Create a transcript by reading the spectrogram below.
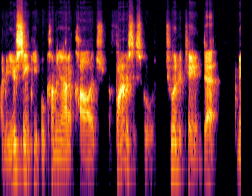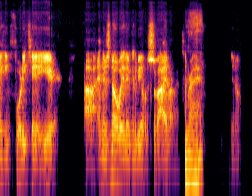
I mean, you're seeing people coming out of college, pharmacy school, 200k in debt, making 40k a year, uh, and there's no way they're going to be able to survive on it. Right. You know.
